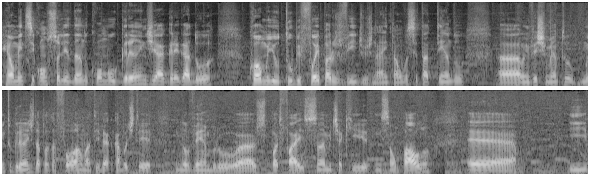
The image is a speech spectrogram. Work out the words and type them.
realmente se consolidando como o grande agregador, como o YouTube foi para os vídeos, né? Então você está tendo ah, um investimento muito grande da plataforma. Teve, acabou de ter em novembro o Spotify Summit aqui em São Paulo. É, e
